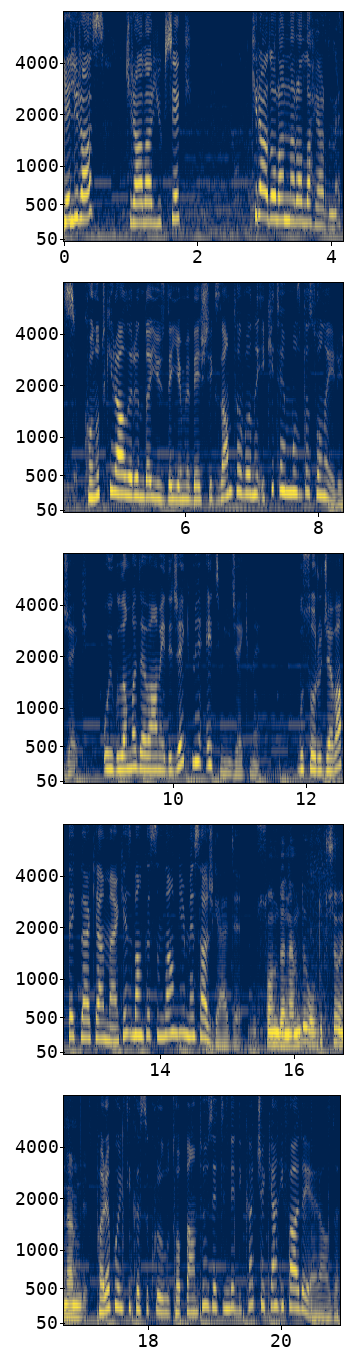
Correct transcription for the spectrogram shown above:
Gelir az, kiralar yüksek. Kirada olanlar Allah yardım etsin. Konut kiralarında %25'lik zam tavanı 2 Temmuz'da sona erecek. Uygulama devam edecek mi, etmeyecek mi? Bu soru cevap beklerken Merkez Bankası'ndan bir mesaj geldi. Bu son dönemde oldukça önemli. Para Politikası Kurulu toplantı özetinde dikkat çeken ifade yer aldı.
